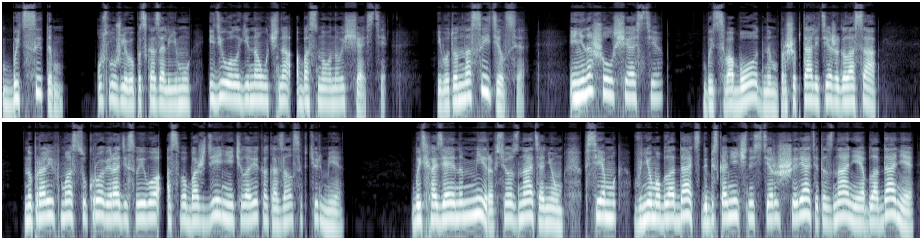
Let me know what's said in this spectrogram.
«Быть сытым», — услужливо подсказали ему идеологи научно обоснованного счастья. И вот он насытился и не нашел счастья. «Быть свободным», — прошептали те же голоса, но пролив массу крови ради своего освобождения, человек оказался в тюрьме. Быть хозяином мира, все знать о нем, всем в нем обладать, до бесконечности расширять это знание и обладание —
